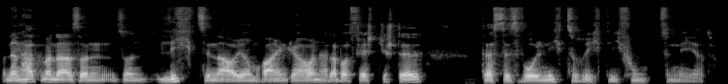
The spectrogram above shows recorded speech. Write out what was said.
Und dann hat man da so ein, so ein Lichtszenario reingehauen, hat aber festgestellt, dass das wohl nicht so richtig funktioniert.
